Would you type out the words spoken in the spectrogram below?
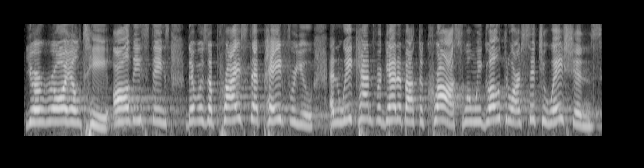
your royalty, all these things. There was a price that paid for you. And we can't forget about the cross when we go through our situations.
